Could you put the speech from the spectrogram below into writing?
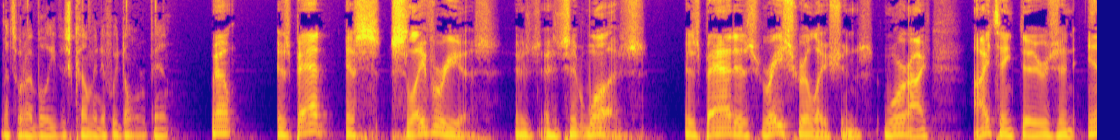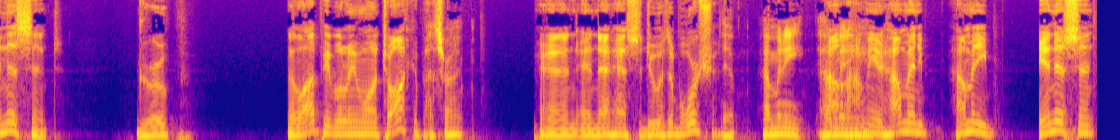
That's what I believe is coming if we don't repent. Well, as bad as slavery is, as, as it was, as bad as race relations were, I, I think there's an innocent group that a lot of people don't even want to talk about. That's right. And and that has to do with abortion. Yep. How many? How, many? I mean, how many? How many innocent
